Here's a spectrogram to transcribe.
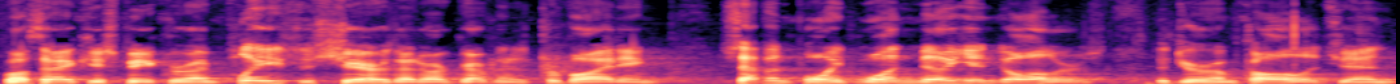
Well, thank you, Speaker. I'm pleased to share that our government is providing $7.1 million to Durham College and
